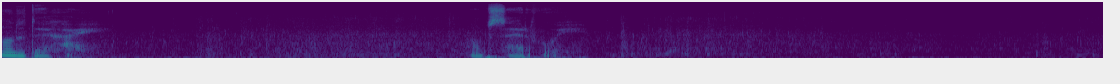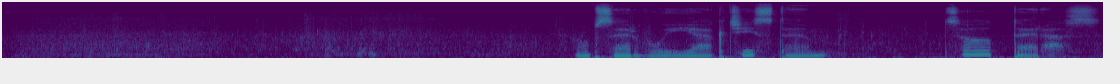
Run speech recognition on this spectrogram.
Oddychaj. Obserwuj. Obserwuj, jak ci z tym, co teraz,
